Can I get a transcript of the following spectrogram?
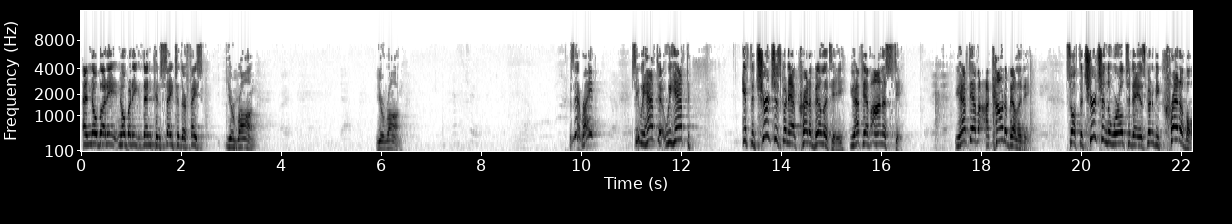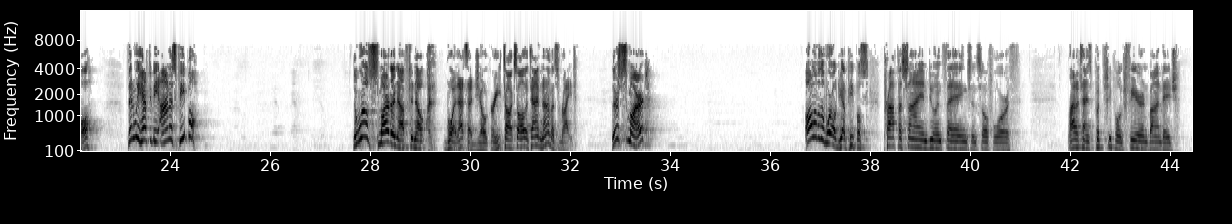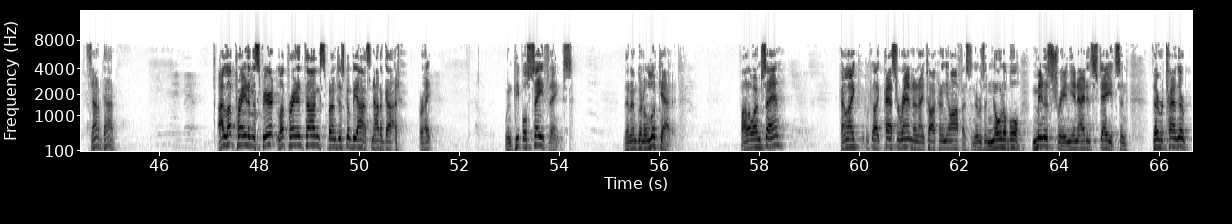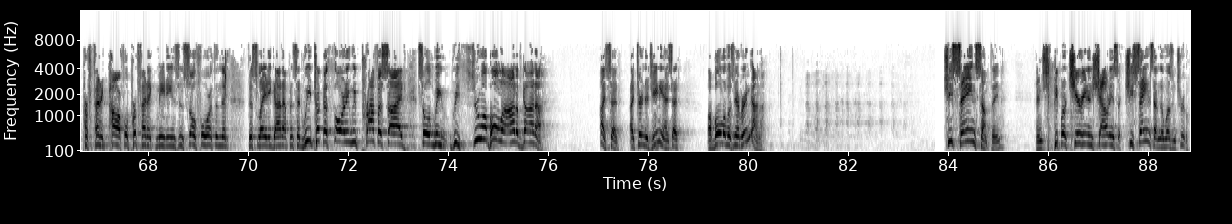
And nobody, nobody then can say to their face, You're wrong. You're wrong. Isn't that right? See, we have to, we have to, if the church is going to have credibility, you have to have honesty. You have to have accountability. So if the church in the world today is going to be credible, then we have to be honest people. The world's smart enough to know, boy, that's a joker. He talks all the time. None of it's right. They're smart. All over the world, you have people prophesying, doing things, and so forth. A lot of times, put people in fear and bondage. It's not of God. I love praying in the Spirit, love praying in tongues, but I'm just going to be honest, not of God. All right? When people say things, then I'm going to look at it. Follow what I'm saying? Kind of like, like Pastor Rand and I talking in the office, and there was a notable ministry in the United States, and they were having their prophetic, powerful prophetic meetings and so forth, and then this lady got up and said, We took authority, we prophesied, so we, we threw Ebola out of Ghana. I said, I turned to Jeannie I said, Ebola was never in Ghana. She's saying something, and people are cheering and shouting. She's saying something that wasn't true.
